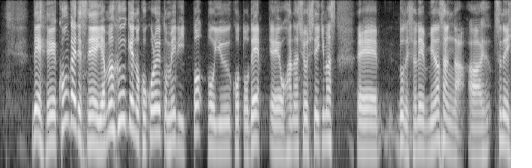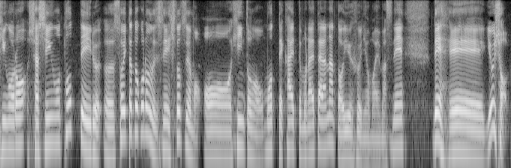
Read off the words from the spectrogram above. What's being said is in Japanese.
で、えー、今回ですね、山風景の心得とメリットということで、えー、お話をしていきます。えー、どうでしょうね、皆さんがあ常日頃写真を撮っている、そういったところのですね、一つでもヒントを持って帰ってもらえたらなというふうに思いますね。で、えよいしょ。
